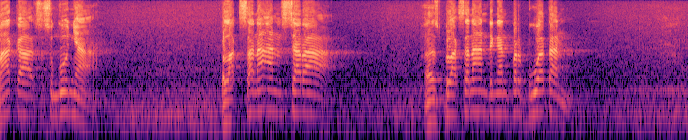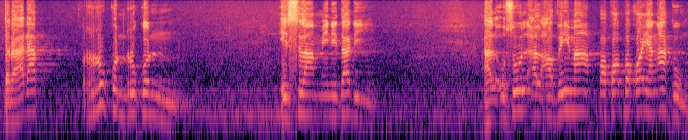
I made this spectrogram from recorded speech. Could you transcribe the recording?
maka sesungguhnya pelaksanaan secara eh, pelaksanaan dengan perbuatan terhadap rukun-rukun Islam ini tadi al-usul al-azimah pokok-pokok yang agung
